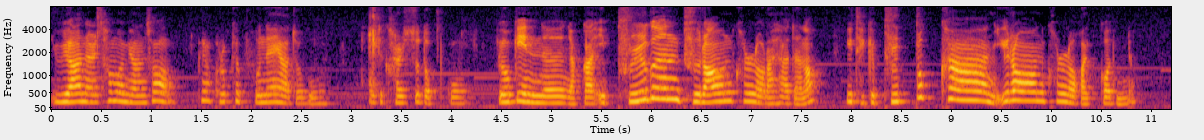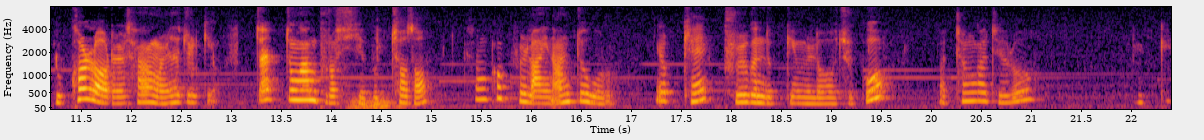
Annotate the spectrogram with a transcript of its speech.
위안을 삼으면서 그냥 그렇게 보내야죠 뭐. 어디 갈 수도 없고. 여기 있는 약간 이 붉은 브라운 컬러라 해야 되나? 이 되게 붉붉한 이런 컬러가 있거든요. 이 컬러를 사용을 해줄게요. 짤뚱한 브러쉬에 묻혀서 쌍꺼풀 라인 안쪽으로 이렇게 붉은 느낌을 넣어주고 마찬가지로 이렇게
